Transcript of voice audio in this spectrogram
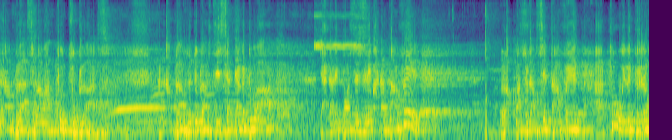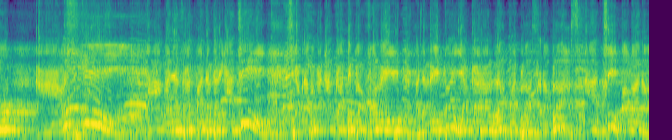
16 lawan 17 16-17 di set yang kedua. Dan dari posisi 5 ada Tafid lepas sudah si Tafid tuh ini bro. Kali. Tangannya sangat panjang dari Aji. Siap mendapatkan angka di belakang volley. Dari Bayangkara 18-16 Aji Maulana.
